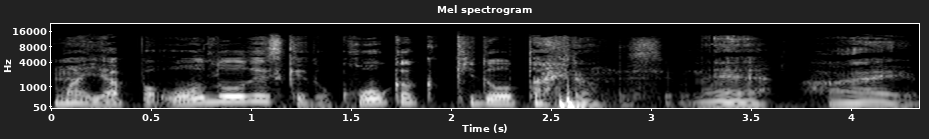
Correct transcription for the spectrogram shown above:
まあやっぱ王道ですけど、広角機動隊なんですよね。はい。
